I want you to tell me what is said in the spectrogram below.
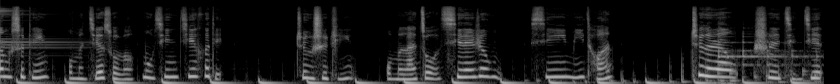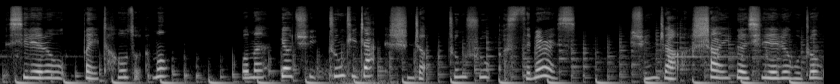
上个视频我们解锁了木星结合点，这个视频我们来做系列任务“星谜团”。这个任务是紧接系列任务“被偷走的梦”，我们要去中继站寻找中枢 Semiris，寻找上一个系列任务中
